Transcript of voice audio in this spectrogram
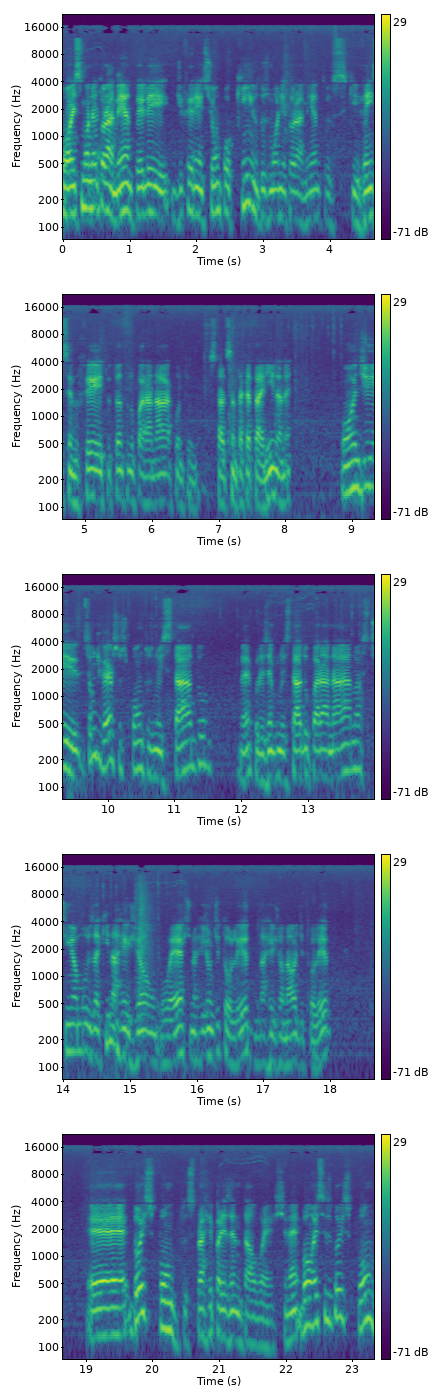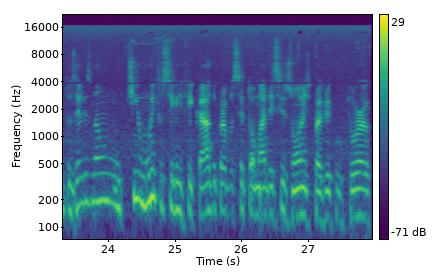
Bom, esse monitoramento, ele diferenciou um pouquinho dos monitoramentos que vem sendo feito, tanto no Paraná quanto no estado de Santa Catarina, né? Onde são diversos pontos no estado, né? Por exemplo, no estado do Paraná, nós tínhamos aqui na região oeste, na região de Toledo, na regional de Toledo, é, dois pontos para representar o oeste, né? Bom, esses dois pontos, eles não tinham muito significado para você tomar decisões para o agricultor,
